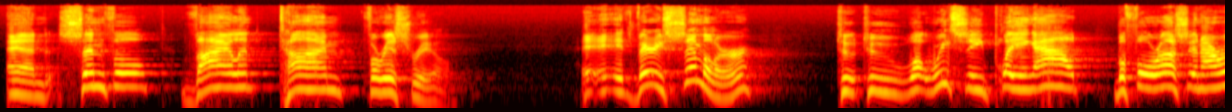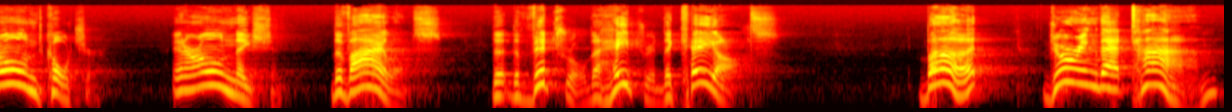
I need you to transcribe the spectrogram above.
and sinful, violent time for Israel. It's very similar to, to what we see playing out before us in our own culture, in our own nation. The violence, the, the vitriol, the hatred, the chaos. But during that time,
